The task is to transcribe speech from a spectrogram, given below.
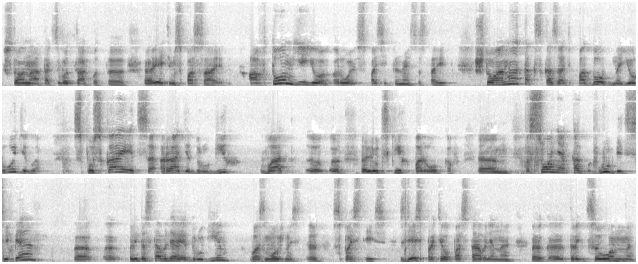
что она так, вот так вот э, этим спасает. А в том ее роль спасительная состоит, что она, так сказать, подобно юродивым, спускается ради других в ад э, э, людских пороков. Эм, Соня как бы губит себя, предоставляя другим возможность спастись. Здесь противопоставлено традиционно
